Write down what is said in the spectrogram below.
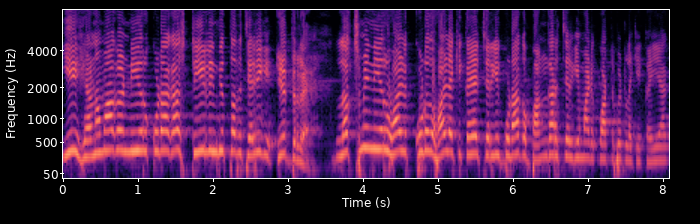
ಈ ಹೆಣ್ಮಗಳ ನೀರು ಕುಡಾಗ ಸ್ಟೀಲ್ ಇಂದಿತ್ತದ ಚರಿಗೆ. ಇದ್ರೆ. ಲಕ್ಷ್ಮಿ ನೀರು ಹೊಳ್ಳಿ ಕುಡದು ಹೊಳ್ಳಿ ಆಕಿ ಕೈಯಾಗ ಚೆರಿಗೆ ಕುಡಾಗ ಬಂಗಾರ ಚರಿಗೆ ಮಾಡಿ ಕೊಟ್ಟು ಬಿಟ್ಲ ಆಕಿ ಕೈಯಾಗ.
